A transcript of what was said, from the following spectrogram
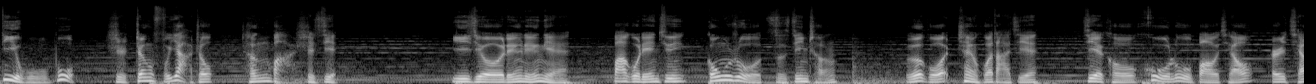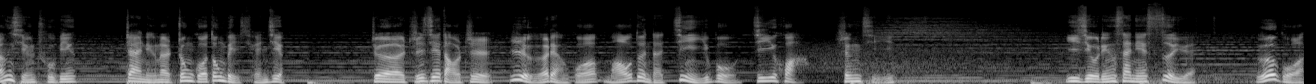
第五步是征服亚洲，称霸世界。一九零零年，八国联军攻入紫禁城，俄国趁火打劫，借口护路保桥而强行出兵，占领了中国东北全境。这直接导致日俄两国矛盾的进一步激化升级。一九零三年四月，俄国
